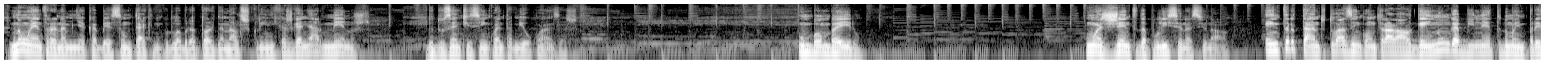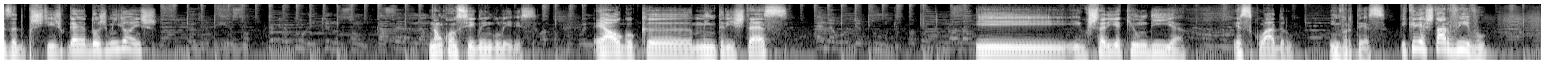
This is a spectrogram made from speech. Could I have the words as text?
Não entra na minha cabeça um técnico de laboratório de análises clínicas ganhar menos de 250 mil kwanzas. Um bombeiro. Um agente da Polícia Nacional. Entretanto, tu vais encontrar alguém num gabinete de uma empresa de prestígio que ganha 2 milhões. Não consigo engolir isso. É algo que me entristece e, e gostaria que um dia esse quadro invertesse. E queria estar vivo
